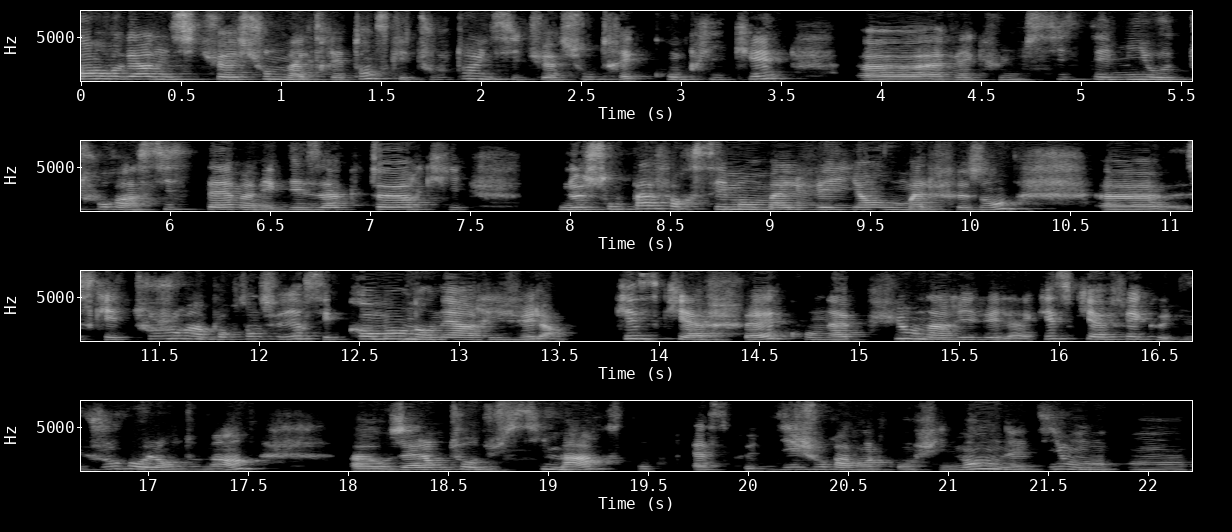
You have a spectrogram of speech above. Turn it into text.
Quand on regarde une situation de maltraitance, qui est tout le temps une situation très compliquée, euh, avec une systémie autour, un système avec des acteurs qui ne sont pas forcément malveillants ou malfaisants, euh, ce qui est toujours important de se dire, c'est comment on en est arrivé là. Qu'est-ce qui a fait qu'on a pu en arriver là? Qu'est-ce qui a fait que du jour au lendemain, euh, aux alentours du 6 mars, donc presque 10 jours avant le confinement, on a dit on,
